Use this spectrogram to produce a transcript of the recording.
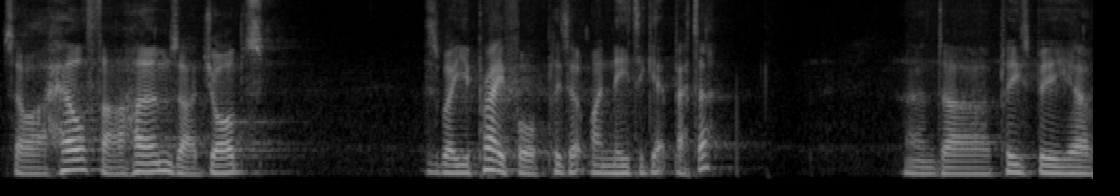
So, our health, our homes, our jobs. This is where you pray for, please help my need to get better. And uh, please, be, uh,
